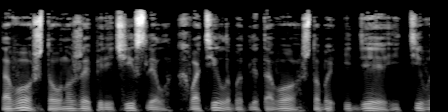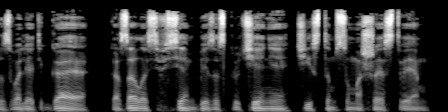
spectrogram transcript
Того, что он уже перечислил, хватило бы для того, чтобы идея идти вызволять Гая казалась всем без исключения чистым сумасшествием.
